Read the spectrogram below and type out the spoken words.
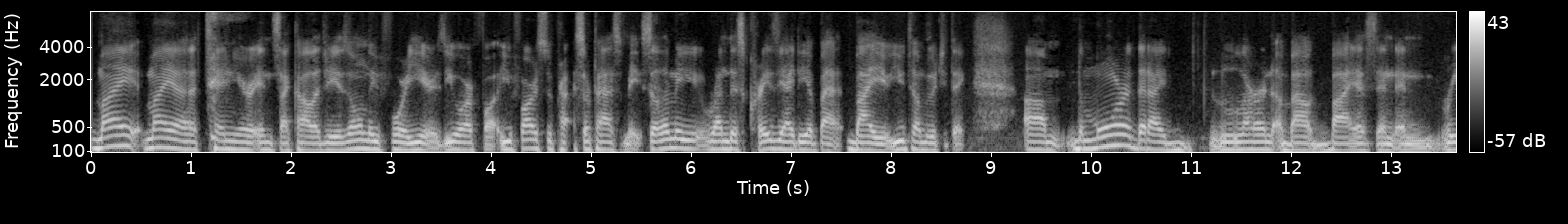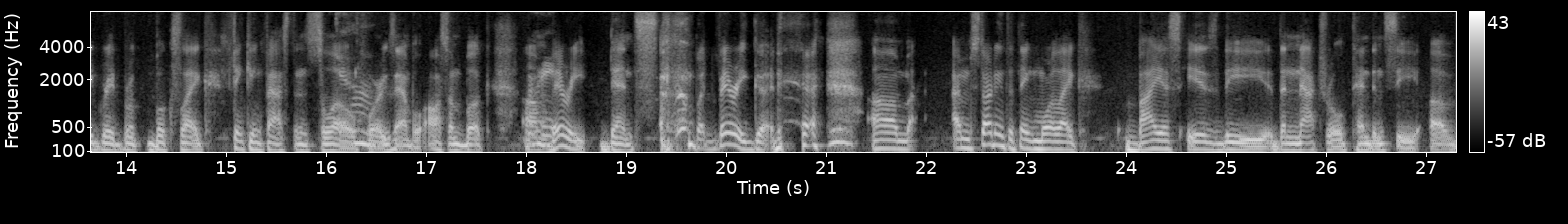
my my uh, tenure in psychology is only four years. You are far, you far surpa- surpass me. So let me run this crazy idea by, by you. You tell me what you think. Um, the more that I learn about bias and and read great book, books like Thinking Fast and Slow, yeah. for example, awesome book, um, right. very dense but very good. um, I'm starting to think more like bias is the the natural tendency of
